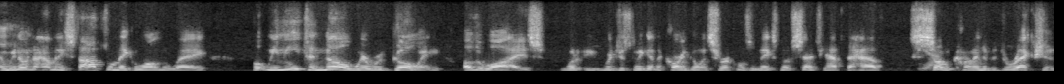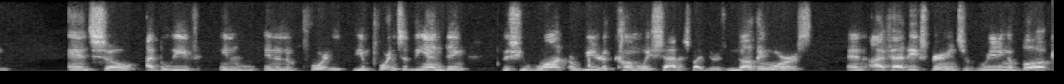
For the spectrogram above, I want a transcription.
and we mm. don't know how many stops we'll make along the way, but we need to know where we're going. Otherwise, what, we're just going to get in the car and go in circles. It makes no sense. You have to have Yeah. some kind of a direction. And so I believe in in an important the importance of the ending because you want a reader to come away satisfied. There is nothing worse, and I've had the experience of reading a book,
